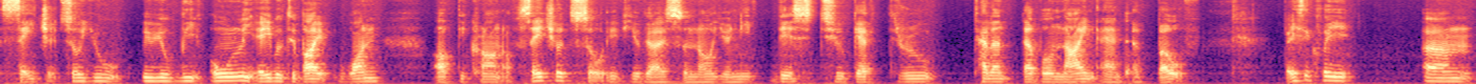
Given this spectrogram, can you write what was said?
Sagehood. So you, you will be only able to buy one of the crown of Sagehood. So if you guys know you need this to get through talent level 9 and above. Basically, um,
